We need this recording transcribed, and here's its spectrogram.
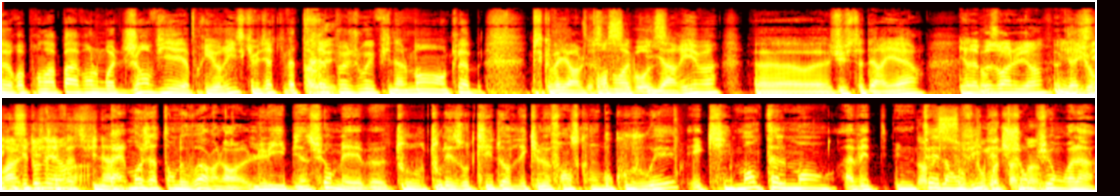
euh, reprendra pas avant le mois de janvier a priori, ce qui veut dire qu'il va très Ah oui. peu jouer finalement en club, puisqu'il va y avoir le tournoi qui aussi. arrive euh, juste derrière. Il en a Donc, besoin, lui. Hein. Il, a, il jouera s'est donné. Hein. phase finale. Bah, moi, j'attends de voir. Alors, lui, bien sûr, mais euh, tous les autres leaders de l'équipe de France qui ont beaucoup joué et qui mentalement avaient une Non, telle envie d'être champion, voilà,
